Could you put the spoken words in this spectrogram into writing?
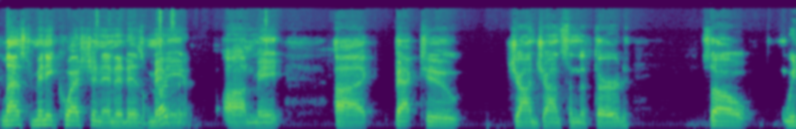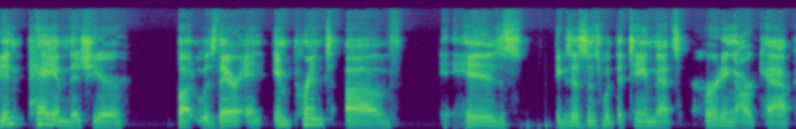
Last mini question, and it is mini okay. on me. Uh, back to John Johnson III. So we didn't pay him this year, but was there an imprint of his existence with the team that's hurting our cap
